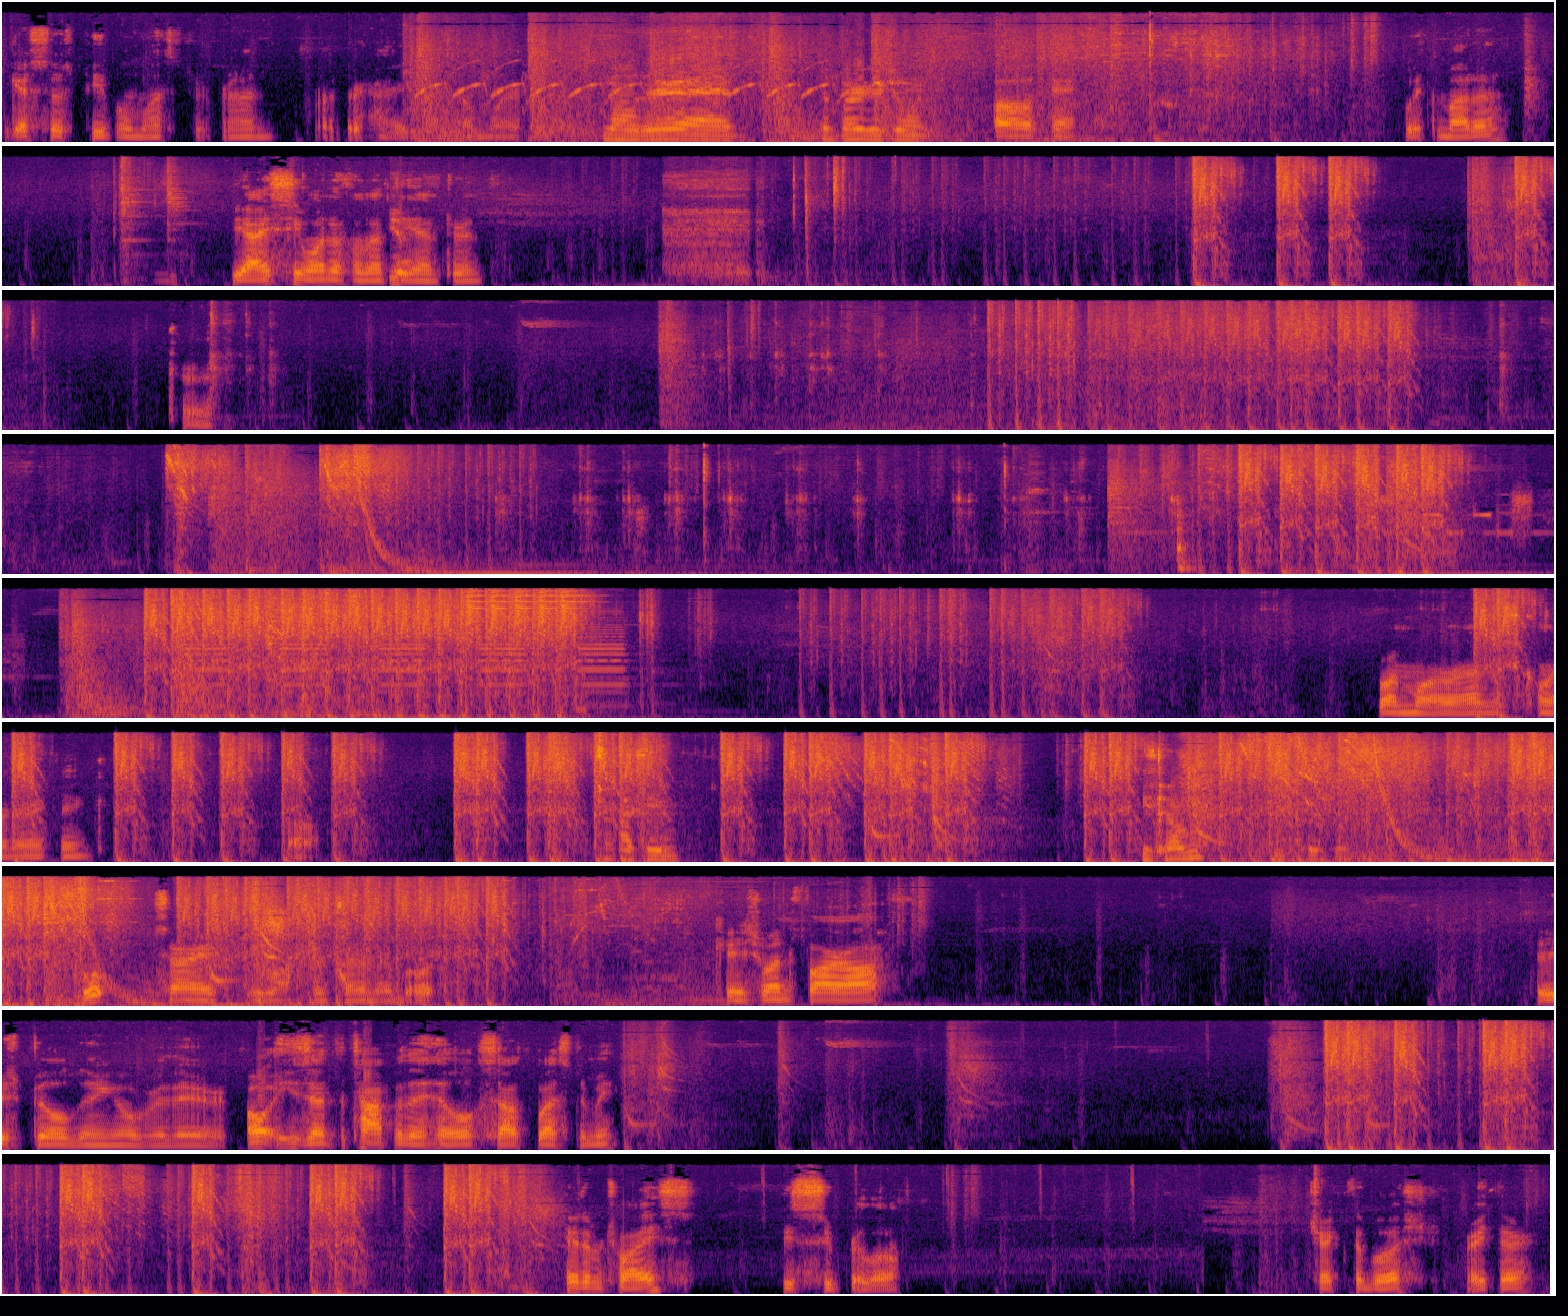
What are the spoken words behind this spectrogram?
I guess those people must have run, or they're hiding somewhere. No, they're at the burger joint. Oh, okay. With Mutta? Yeah, I see one of them at Yep. the entrance. Okay. One more around this corner, I think. I see him. He's coming. He's pushing. Whoop, sorry, we walked in front of my bullet. Okay, there's one far off. There's building over there. Oh, he's at the top of the hill, southwest of me. Hit him twice. He's super low. Check the bush, right there.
